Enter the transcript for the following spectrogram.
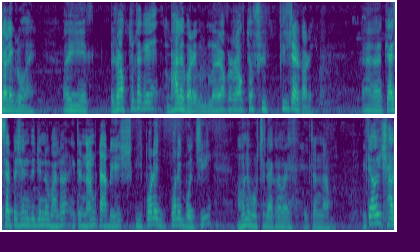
জলে গ্রো হয়। ওই রক্তটাকে ভালো করে রক্ত ফিল্টার করে। ক্যান্সার পেশেন্টদের জন্য ভালো। এটার নামটা বেশ, পরে পরে বলছি, মনে পড়ছে না এখন আমার এটার নাম। এটা ওই শাক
